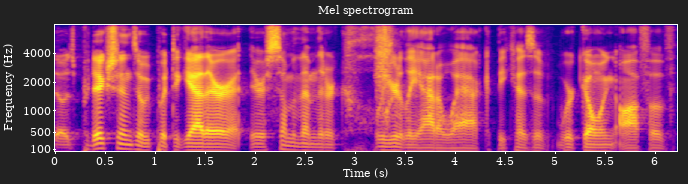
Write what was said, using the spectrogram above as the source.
those predictions that we put together. There's some of them that are clearly out of whack because of we're going off of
